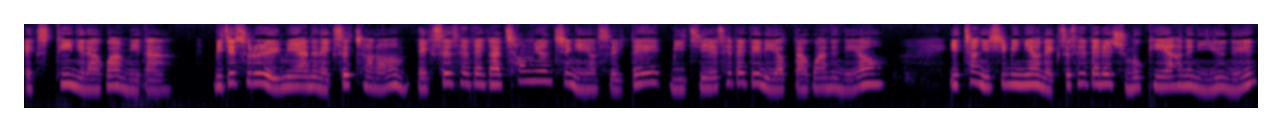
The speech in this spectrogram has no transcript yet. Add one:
엑스틴이라고 합니다. 미지수를 의미하는 X처럼 X세대가 청년층이었을 때 미지의 세대들이었다고 하는데요. 2022년 X세대를 주목해야 하는 이유는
